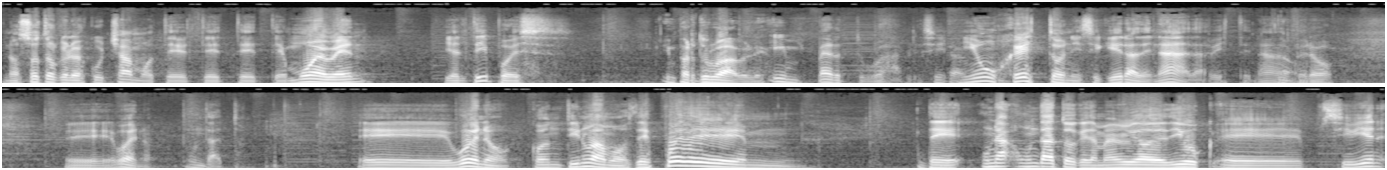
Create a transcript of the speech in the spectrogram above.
nosotros que lo escuchamos te, te, te- te mueven, y el tipo es Imperturbable. imperturbable, ¿sí? Claro. ni un gesto ni siquiera de nada, ¿viste? Nada, No. pero eh, bueno, un dato. Eh, bueno, continuamos. Después de, mm, de una- un dato que me había olvidado de Duke, eh, si bien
